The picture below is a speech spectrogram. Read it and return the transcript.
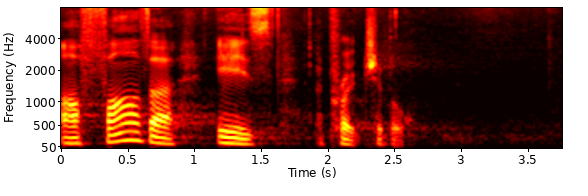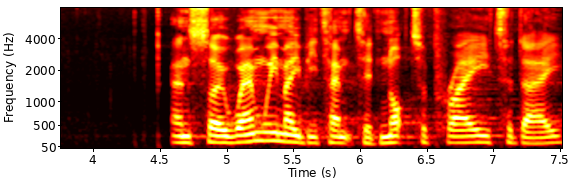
Our Father is approachable. And so, when we may be tempted not to pray today,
